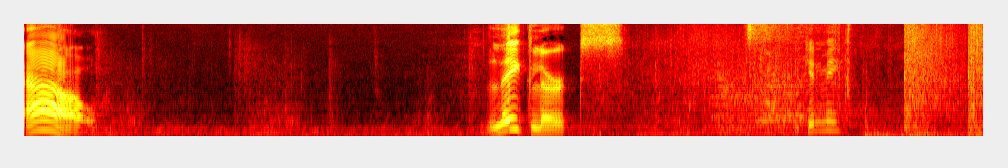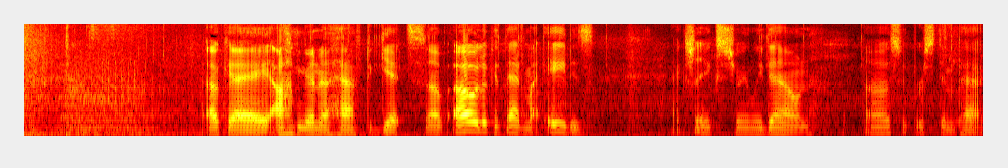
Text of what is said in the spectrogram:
Ow! Lakelurks. You kidding me? Okay, I'm gonna have to get some. Oh, look at that! My aid is actually extremely down. Uh, super Stimpak.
